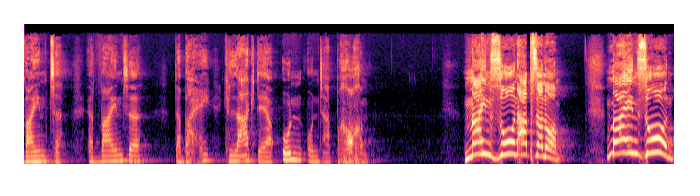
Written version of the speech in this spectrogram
weinte. Er weinte dabei, klagte er ununterbrochen. Mein Sohn Absalom, mein Sohn,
